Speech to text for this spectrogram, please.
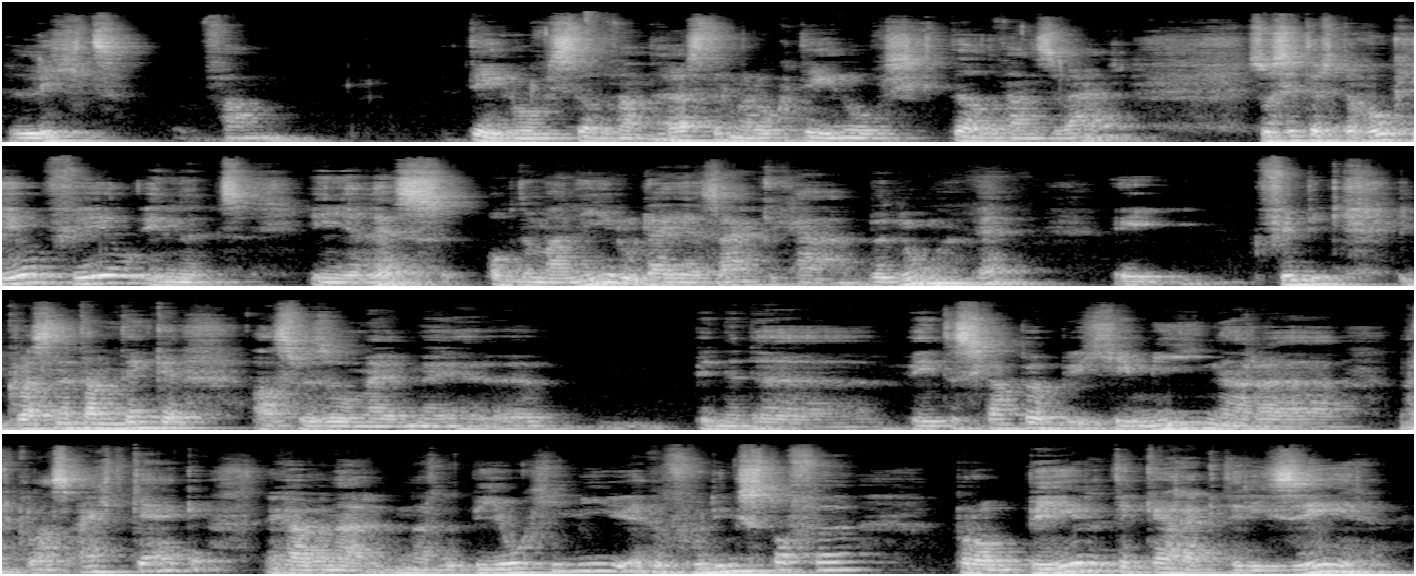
licht van tegenovergestelde van duister, maar ook tegenovergestelde van zwaar. Zo zit er toch ook heel veel in het in je les op de manier hoe dat je zaken gaat benoemen. Hè? Ik, vind ik, ik was net aan het denken, als we zo met, met, uh, binnen de wetenschappen, chemie, naar, uh, naar klas 8 kijken, dan gaan we naar, naar de biochemie, de voedingsstoffen, proberen te karakteriseren.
